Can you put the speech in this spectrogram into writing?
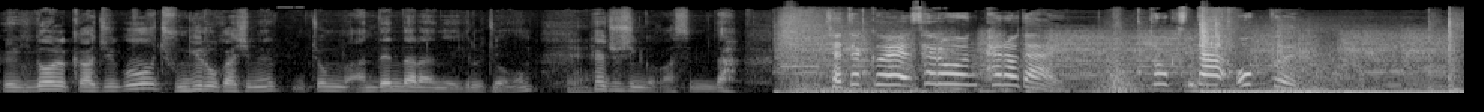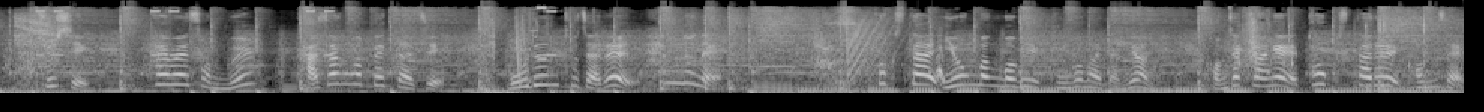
그리고 이걸 가지고 중기로 가시면 좀 안 된다라는 얘기를 좀 해주신 것 같습니다. 재테크의 새로운 패러다임 톡스타 오픈. 주식, 해외 선물, 가상화폐까지 모든 투자를 한눈에. 톡스타 이용 방법이 궁금하다면 검색창에 톡스타를 검색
